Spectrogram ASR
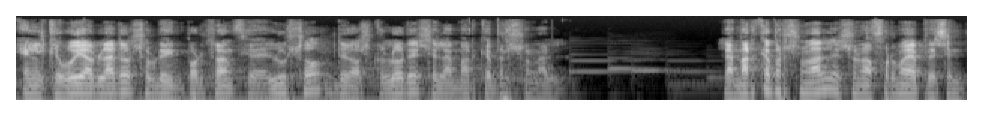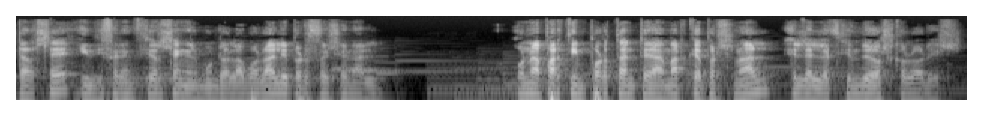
en el que voy a hablaros sobre la importancia del uso de los colores en la marca personal. La marca personal es una forma de presentarse y diferenciarse en el mundo laboral y profesional. Una parte importante de la marca personal es la elección de los colores.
